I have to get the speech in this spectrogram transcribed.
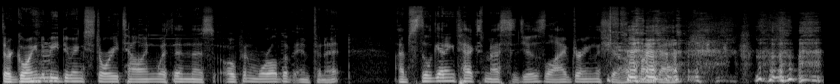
They're going mm-hmm. to be mm-hmm. doing storytelling within this open world of Infinite. I'm still getting text messages live during the show. My bad.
